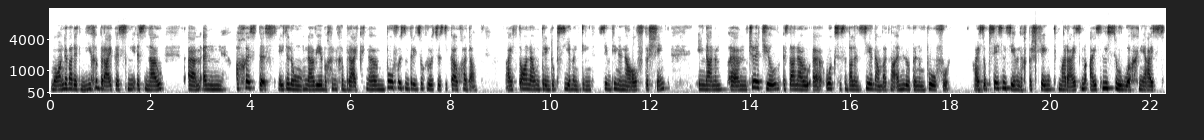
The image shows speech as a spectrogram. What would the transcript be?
maande wat dit nie gebruik is nie is nou ehm um, in Augustus het hulle hom nou weer begin gebruik. Nou Mpofu is omtrent so groot soos die Kouga dam. Hy staan nou omtrent op 17 17.5% en dan ehm um, Churchill is dan nou uh, ook so 'n balanseer dan wat maar inloop in Mpofu. Hy's op 76%, maar hy's hy's nie so hoog nie. Hy's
